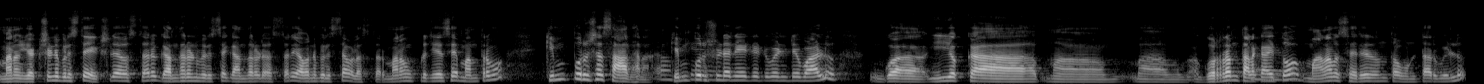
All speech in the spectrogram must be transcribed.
మనం యక్షుని పిలిస్తే యక్షుడే వస్తారు గంధర్వుని పిలిస్తే గంధర్వుడే వస్తారు ఎవరిని పిలిస్తే వాళ్ళు వస్తారు. మనం ఇప్పుడు చేసే మంత్రము కింపురుష సాధన. కింపురుషుడు అనేటటువంటి వాళ్ళు గ- ఈ యొక్క గుర్రం తలకాయతో మానవ శరీరంతో ఉంటారు వీళ్ళు.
